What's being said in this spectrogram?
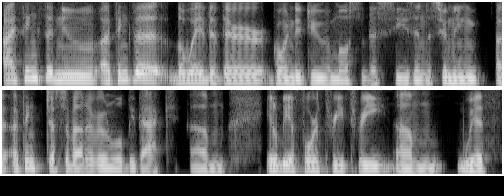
I think the new, I think the the way that they're going to do most of this season, assuming I, I think just about everyone will be back. Um, it'll be a four-three-three um, with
